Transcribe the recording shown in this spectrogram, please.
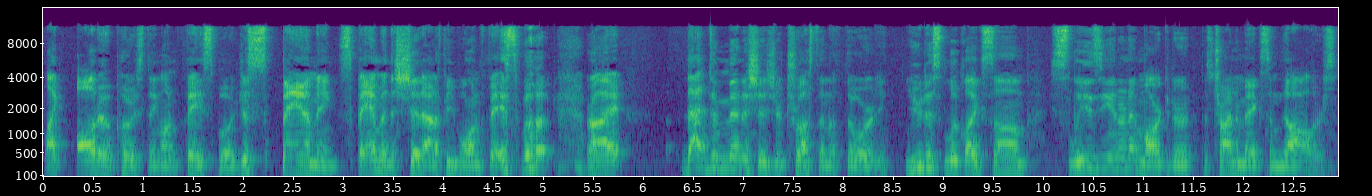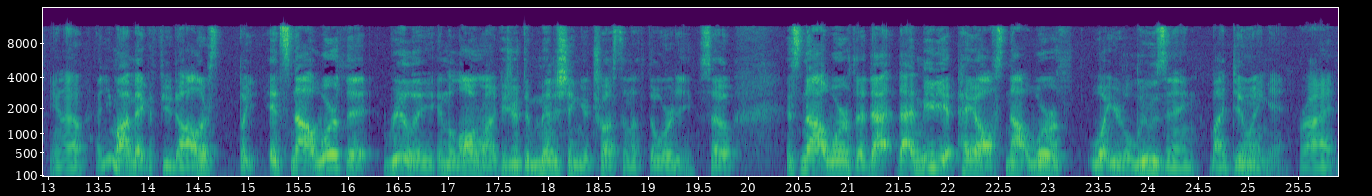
like auto posting on Facebook, just spamming, spamming the shit out of people on Facebook, right? That diminishes your trust and authority. You just look like some sleazy internet marketer that's trying to make some dollars, you know? And you might make a few dollars, but it's not worth it really in the long run because you're diminishing your trust and authority. So it's not worth it. That that immediate payoff's not worth what you're losing by doing it, right?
